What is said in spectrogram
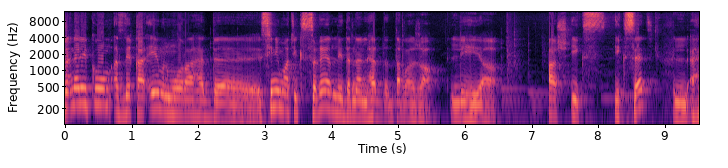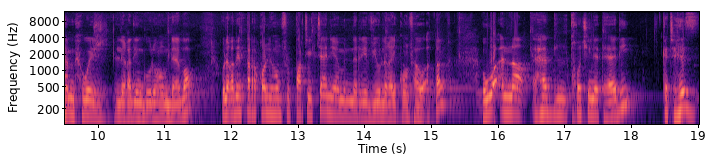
ورجعنا لكم أصدقائي من مورا هاد ال cinématique الصغير اللي درنا لهاد الدراجة اللي هي HX X7 الأهم حوايج اللي غادي نقولوهم دابا واللي غادي نطرقوا لهم في ال partie الثانية من ال review اللي غيكون فيها هو الطلق هو أن هاد ال trottinette هادي كتهز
